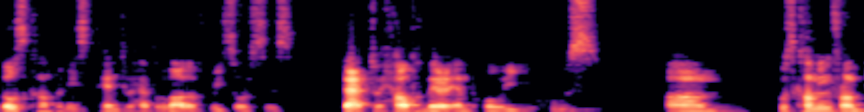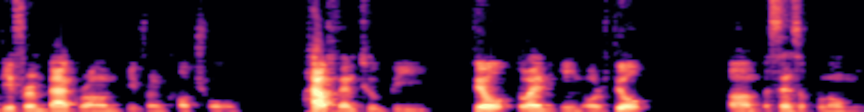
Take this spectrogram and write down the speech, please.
those companies tend to have a lot of resources that to help their employee who's um, who's coming from different background, different cultural, help them to be feel blend in or feel um, a sense of belonging.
